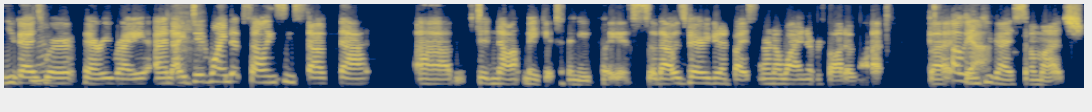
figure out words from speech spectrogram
you guys Yeah. were very right. And I did wind up selling some stuff that um, did not make it to the new place. So that was very good advice. I don't know why I never thought of that. But Oh, thank yeah. you guys so much.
